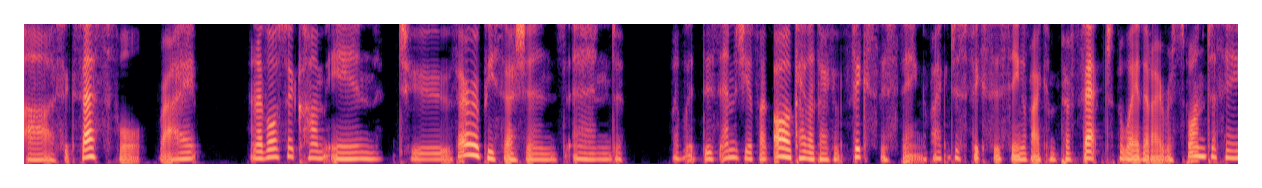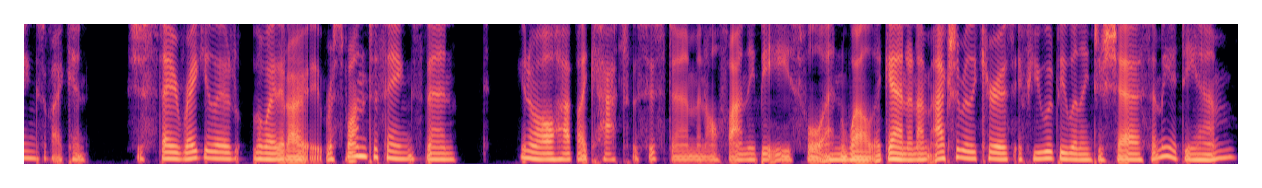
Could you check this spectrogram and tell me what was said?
uh, successful, right? And I've also come in to therapy sessions and with this energy of like, oh, okay, like I can fix this thing. If I can just fix this thing, if I can perfect the way that I respond to things, if I can just stay regular the way that I respond to things, then, you know, I'll have like hacked the system and I'll finally be easeful and well again. And I'm actually really curious if you would be willing to share, send me a DM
